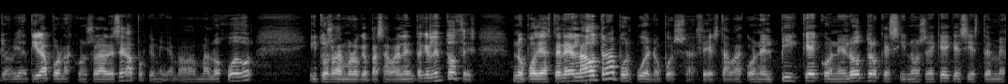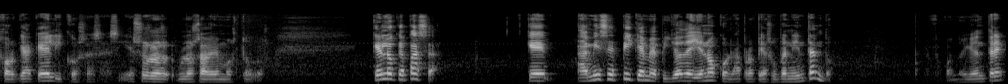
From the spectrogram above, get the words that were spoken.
Yo había tirado por las consolas de Sega porque me llamaban mal los juegos y todos sabemos lo que pasaba en aquel entonces. No podías tener la otra, pues bueno, pues estaba con el pique, con el otro, que si no sé qué, que si este es mejor que aquel y cosas así. Eso lo, lo sabemos todos. ¿Qué es lo que pasa? Que a mí ese pique me pilló de lleno con la propia Super Nintendo. Fue cuando yo entré.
